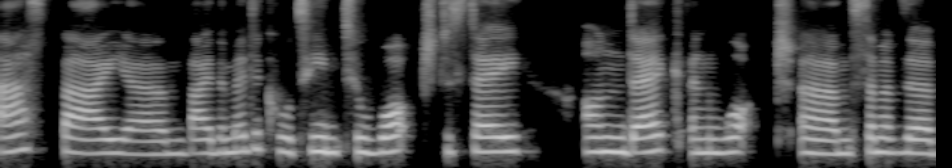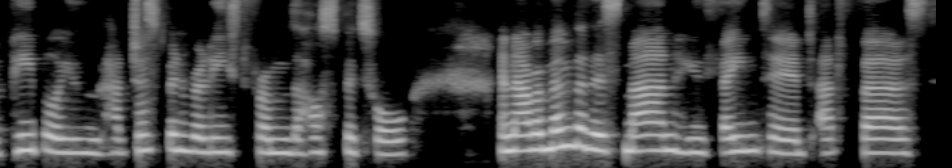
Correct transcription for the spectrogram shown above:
asked by um, by the medical team to watch to stay on deck and watch um, some of the people who had just been released from the hospital. And I remember this man who fainted at first.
